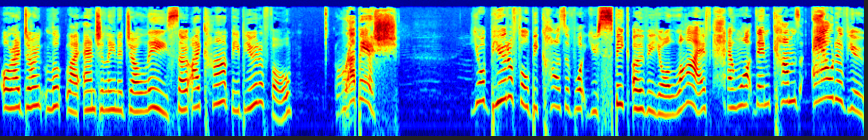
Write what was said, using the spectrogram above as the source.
Or I don't look like Angelina Jolie, so I can't be beautiful. Rubbish. You're beautiful because of what you speak over your life and what then comes out of you.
